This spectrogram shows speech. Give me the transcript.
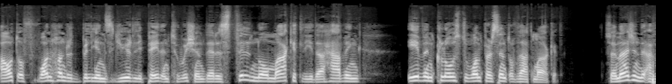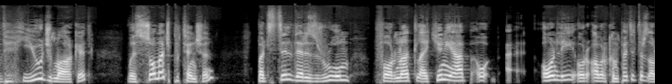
out of 100 billions yearly paid in tuition, there is still no market leader having even close to 1% of that market. So imagine a huge market with so much potential, but still there is room for not like UniApp uh, only or our competitors or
